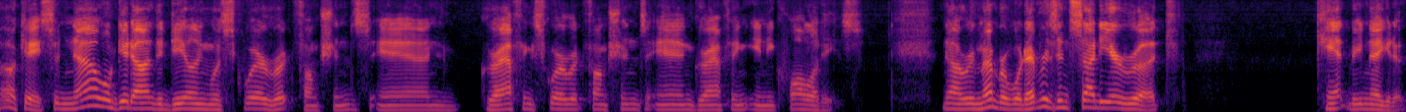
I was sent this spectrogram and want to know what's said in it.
Okay, so now we'll get on to dealing with square root functions and graphing square root functions and graphing inequalities. Now remember, whatever's inside of your root can't be negative.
